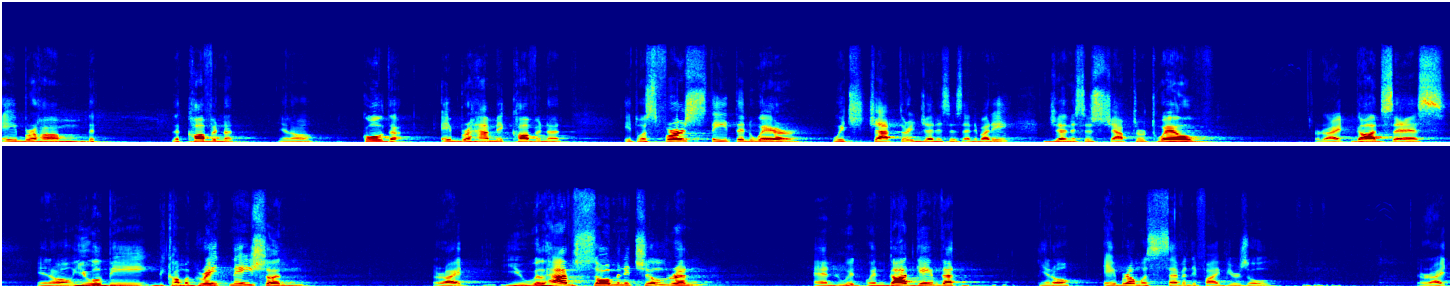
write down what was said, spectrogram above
Abraham the, the covenant, you know, called the Abrahamic covenant. It was first stated where? Which chapter in Genesis? Anybody? Genesis chapter 12 right? God says, you know, you will be become a great nation, right? You will have so many children. And when God gave that, you know, Abram was 75 years old. All right?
